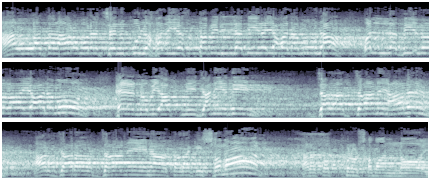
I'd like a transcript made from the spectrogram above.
আল্লাহ তারা আরও বলেছেন বলেছেন হে নবী, আপনি জানিয়ে দিন, যারা জানে আলেম আর যারা জানে না, তারা কি সমান? তারা কখনো সমান নয়।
